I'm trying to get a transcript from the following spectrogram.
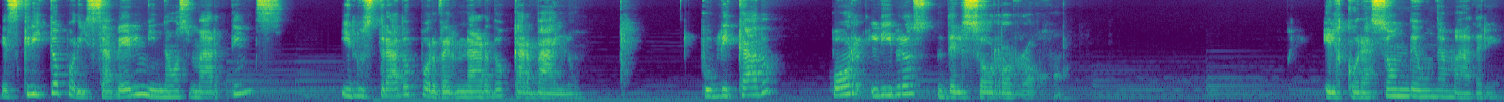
escrito por Isabel Minos Martins, ilustrado por Bernardo Carvalho, publicado por Libros del Zorro Rojo. El corazón de una madre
